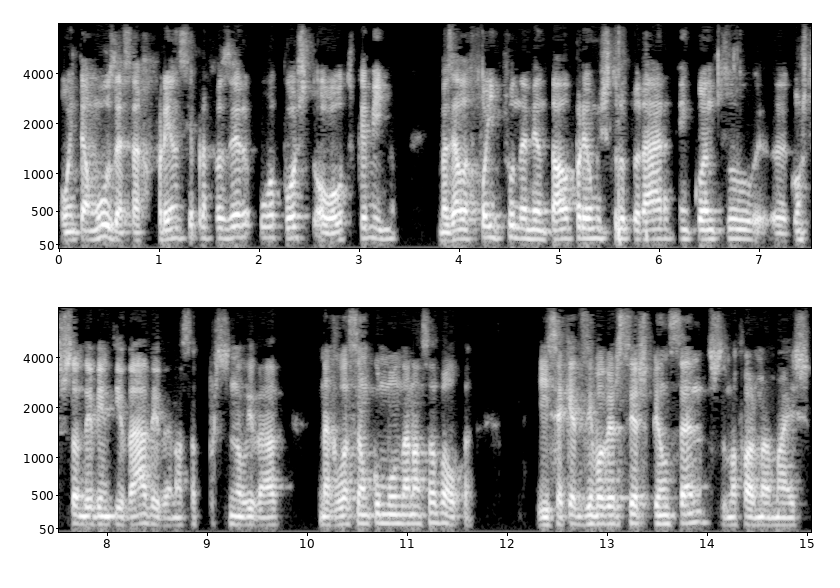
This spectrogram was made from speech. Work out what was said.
ou então uso essa referência para fazer o oposto ou outro caminho mas ela foi fundamental para eu me estruturar enquanto uh, construção da identidade e da nossa personalidade na relação com o mundo à nossa volta. E isso é que é desenvolver seres pensantes de uma forma mais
